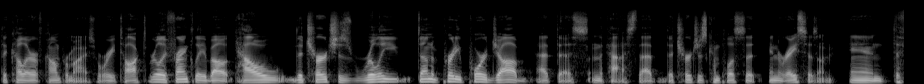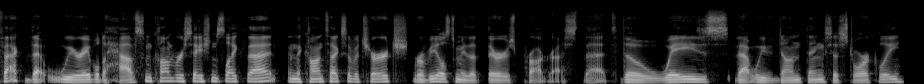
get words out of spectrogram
The Color of Compromise, where we talked really frankly about how the church has really done a pretty poor job at this in the past, that the church is complicit in racism. And the fact that we're able to have some conversations like that in the context of a church reveals to me that there is progress, that the ways that we've done things historically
